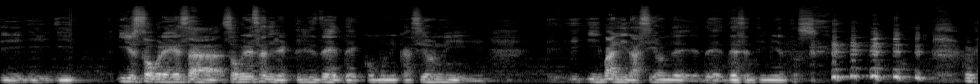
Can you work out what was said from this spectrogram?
y, y- y ir sobre esa, sobre esa directriz de, de comunicación y, y- validación de, de- de sentimientos. Ok.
